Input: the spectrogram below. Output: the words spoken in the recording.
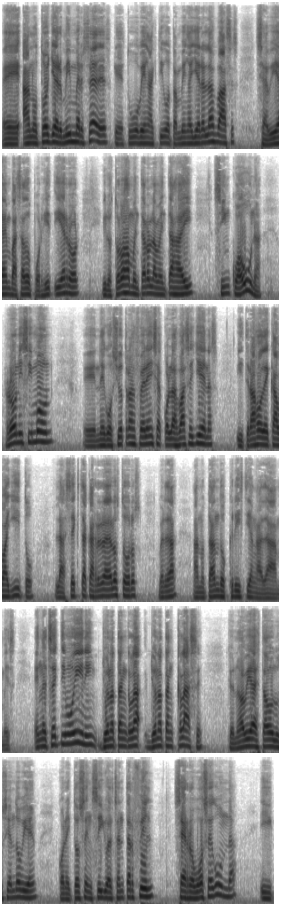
Eh, anotó Jermín Mercedes, que estuvo bien activo también ayer en las bases. Se había envasado por hit y error. Y los toros aumentaron la ventaja ahí 5 a 1. Ronnie Simón eh, negoció transferencia con las bases llenas y trajo de caballito la sexta carrera de los toros, ¿verdad? Anotando Cristian Adames. En el séptimo inning, Jonathan, Jonathan Clase, que no había estado luciendo bien, conectó sencillo al center field, se robó segunda y,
